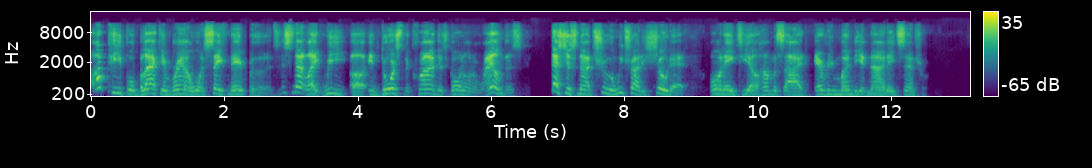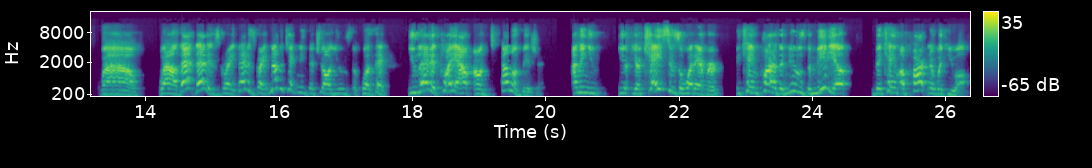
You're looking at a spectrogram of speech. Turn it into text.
our people, black and brown, want safe neighborhoods. It's not like we uh, endorse the crime that's going on around us. That's just not true. And we try to show that on ATL Homicide every Monday at 9, 8 Central. Wow. Wow. That, that is great. That is great. Another technique that y'all used was that you let it play out on television. I mean, you, your, your cases or whatever became part of the news. The media became a partner with you all.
